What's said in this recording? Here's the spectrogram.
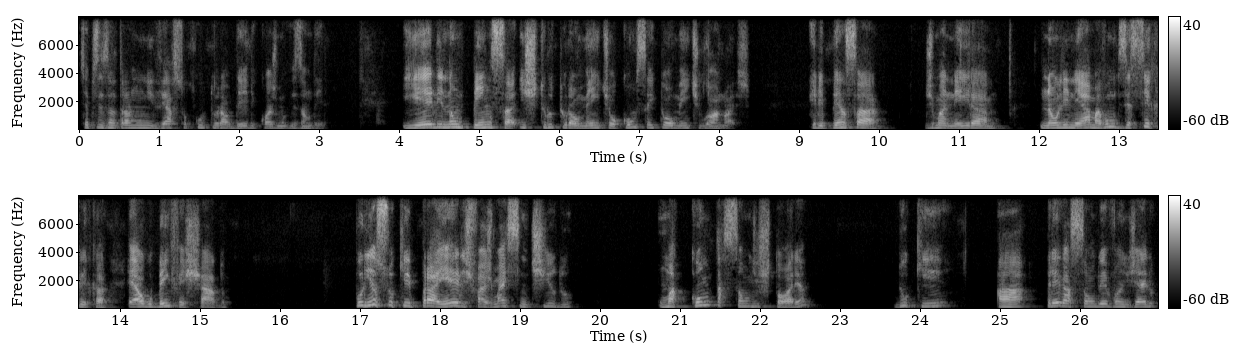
você precisa entrar no universo cultural dele, cosmovisão dele. E ele não pensa estruturalmente ou conceitualmente igual a nós. Ele pensa de maneira não linear, mas vamos dizer cíclica, é algo bem fechado. Por isso que para eles faz mais sentido uma contação de história do que a pregação do evangelho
